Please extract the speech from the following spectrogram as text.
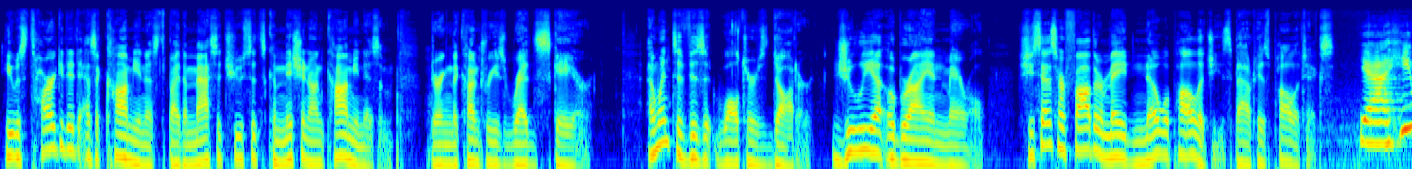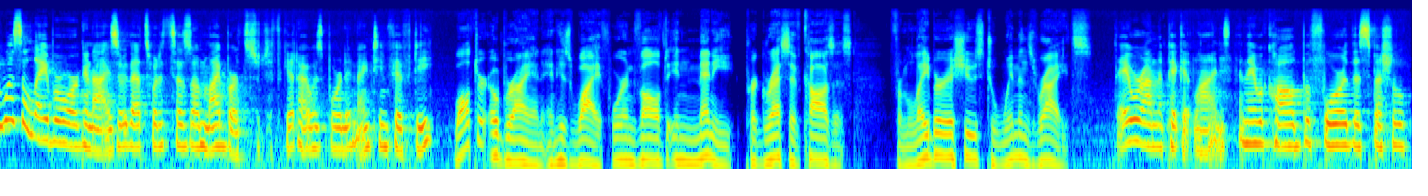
he was targeted as a communist by the Massachusetts Commission on Communism during the country's Red Scare. I went to visit Walter's daughter, Julia O'Brien Merrill. She says her father made no apologies about his politics. Yeah, he was a labor organizer. That's what it says on my birth certificate. I was born in 1950. Walter O'Brien and his wife were involved in many progressive causes, from labor issues to women's rights. They were on the picket lines, and they were called before the special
